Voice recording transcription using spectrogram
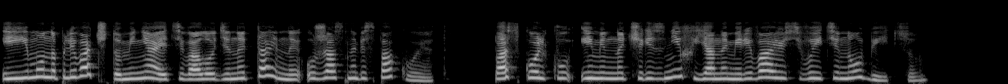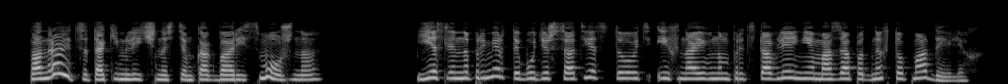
и ему наплевать, что меня эти Володины тайны ужасно беспокоят, поскольку именно через них я намереваюсь выйти на убийцу. Понравиться таким личностям, как Борис, можно, если, например, ты будешь соответствовать их наивным представлениям о западных топ-моделях.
